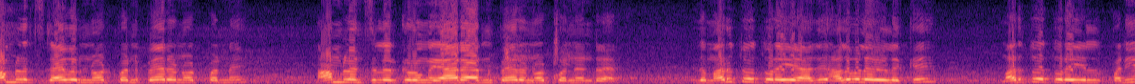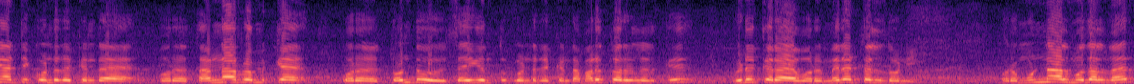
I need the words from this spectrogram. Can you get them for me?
ஆம்புலன்ஸ் டிரைவர் நோட் பண்ணு பேரை நோட் பண்ணு. ஆம்புலன்ஸில் இருக்கிறவங்க யார் யாருன்னு பேரை நோட் பண்ணுன்றார். இது மருத்துவத்துறை அது அலுவலர்களுக்கு மருத்துவத்துறையில் பணியாற்றி கொண்டிருக்கின்ற ஒரு தன்னார்வமிக்க ஒரு தொண்டு செய்து கொண்டிருக்கின்ற மருத்துவர்களுக்கு விடுக்கிற ஒரு மிரட்டல் துணி ஒரு முன்னாள் முதல்வர்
